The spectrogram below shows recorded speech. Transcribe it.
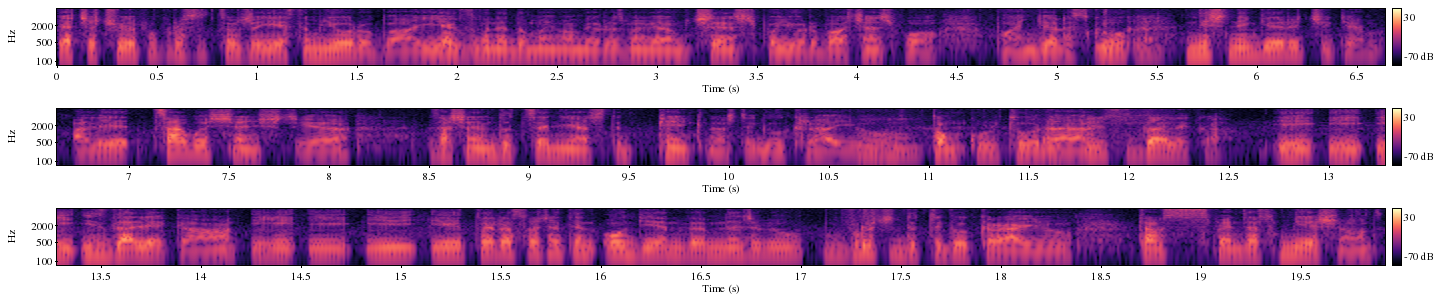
ja cię czuję po prostu to, że jestem Yoruba i jak dzwonię do mojej mamy, rozmawiam część po Yoruba, część po, po angielsku, Okej. niż Nigeryjczykiem, ale całe szczęście zacząłem doceniać tę piękność tego kraju, tą kulturę To jest daleka. I, i, i, i z daleka. I, i, i, I teraz właśnie ten ogień we mnie, żeby wrócić do tego kraju, tam spędzać miesiąc.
